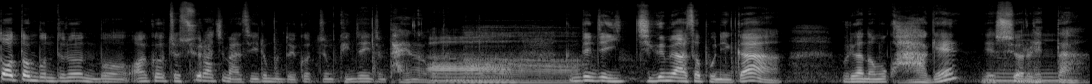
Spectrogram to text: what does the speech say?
또 어떤 분들은 뭐아그저 수혈하지 마세요 이런 분도 있고 좀 굉장히 좀 다양하거든요. 아. 근데 이제 이, 지금에 와서 보니까 우리가 너무 과하게 이제 음. 수혈을 했다.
